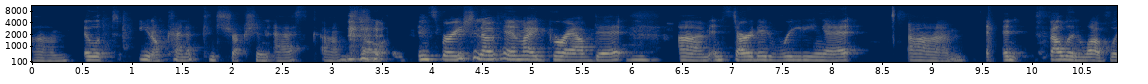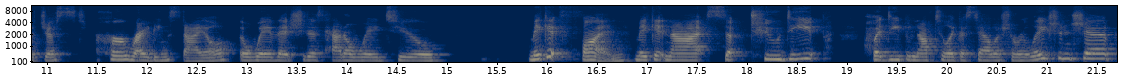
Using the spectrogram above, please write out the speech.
um, it looked you know kind of construction esque um, so inspiration of him i grabbed it mm. um, and started reading it um, and fell in love with just her writing style the way that she just had a way to make it fun make it not so, too deep but deep enough to like establish a relationship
